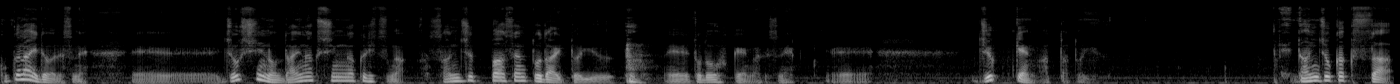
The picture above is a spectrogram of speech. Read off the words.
国内ではですね、えー、女子の大学進学率が30%台という、えー、都道府県がですね、えー、10県あったという男女格差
